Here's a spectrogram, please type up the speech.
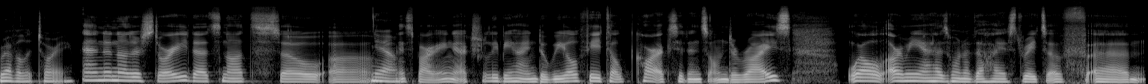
revelatory. And another story that's not so uh, yeah. inspiring, actually, behind the wheel, fatal car accidents on the rise. Well, Armenia has one of the highest rates of um,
